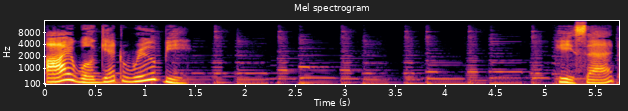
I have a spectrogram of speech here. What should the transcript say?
I will get Ruby. He said.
